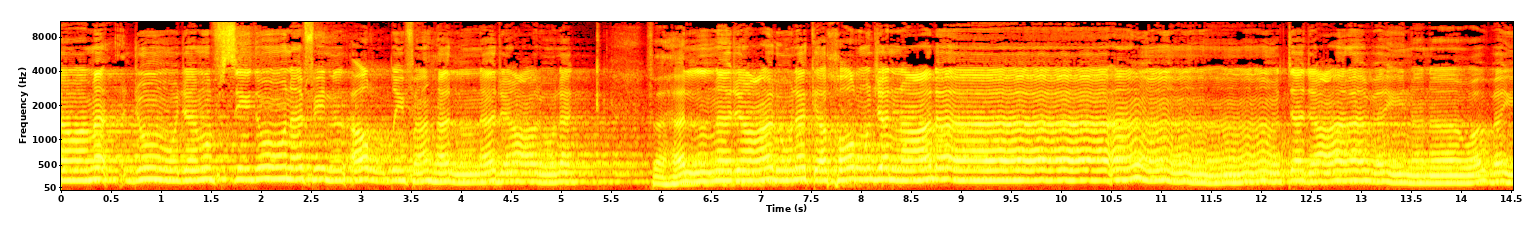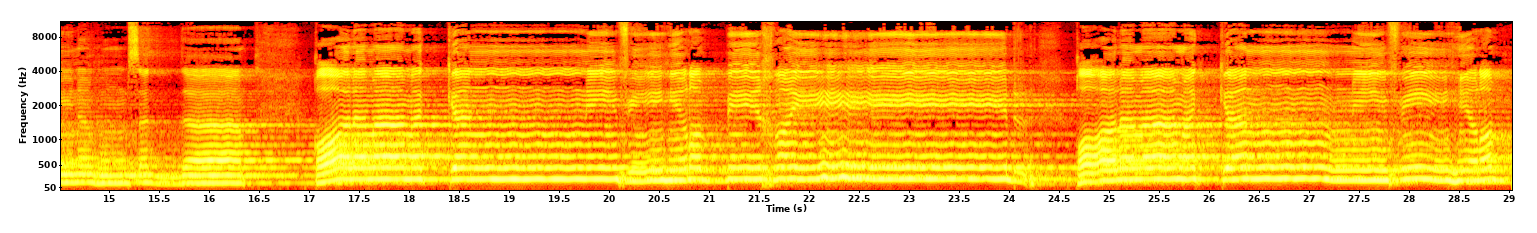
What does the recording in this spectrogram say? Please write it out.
ومأجوج مفسدون في الأرض فهل نجعل لك فهل نجعل لك خرجا على أن تجعل بيننا وبينهم سدا؟ قال ما مكني فيه ربي خير. قال ما مكني فيه ربي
